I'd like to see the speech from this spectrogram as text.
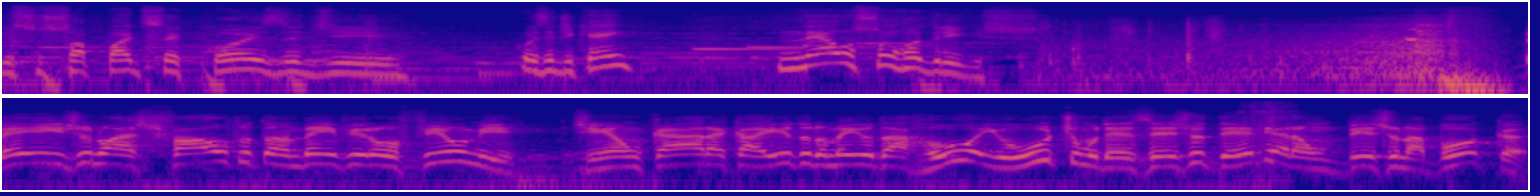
Isso só pode ser coisa de. coisa de quem? Nelson Rodrigues. Beijo no asfalto também virou filme. Tinha um cara caído no meio da rua e o último desejo dele era um beijo na boca.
